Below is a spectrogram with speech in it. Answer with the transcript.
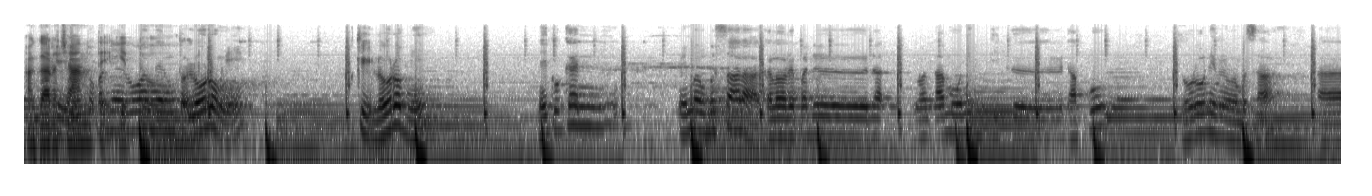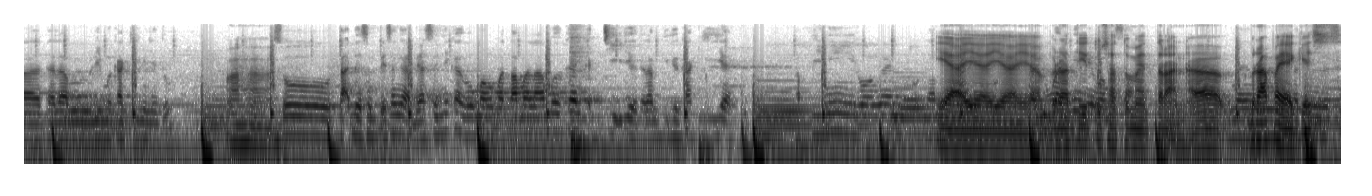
agar Okey, cantik untuk gitu. ruangan untuk lorong ni Okey, lorong ni Ikutkan memang besar lah Kalau daripada da- ruang tamu ni pergi ke dapur Lorong ni memang besar uh, Dalam lima kaki macam tu Aha. So tak ada sempit sangat Biasanya kan rumah-rumah taman lama kan kecil je dalam tiga kaki kan Tapi ni ruangan Ya ya ya ya. Ni Berarti itu satu meteran. Eh, Lumayan berapa ya guys?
